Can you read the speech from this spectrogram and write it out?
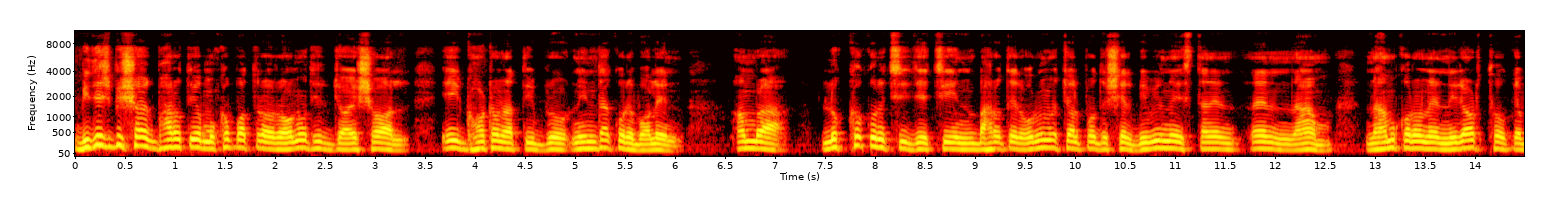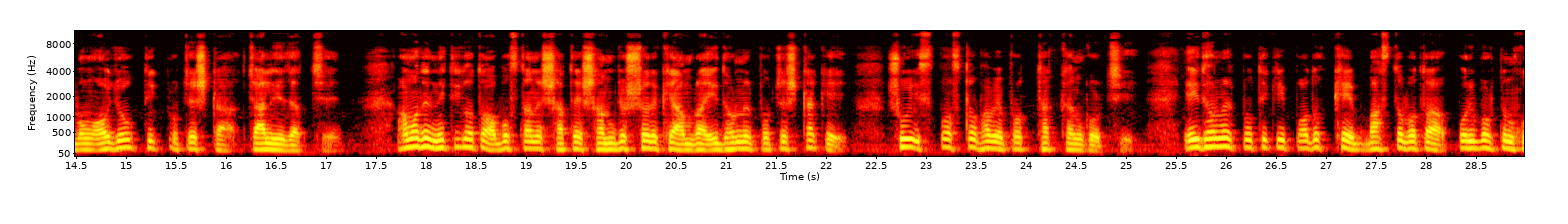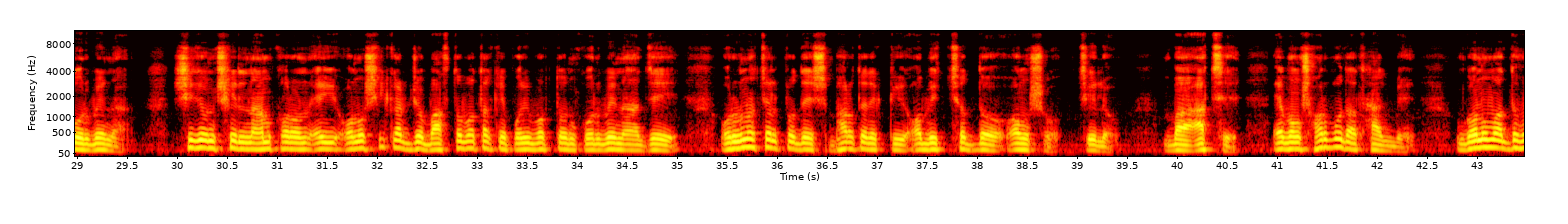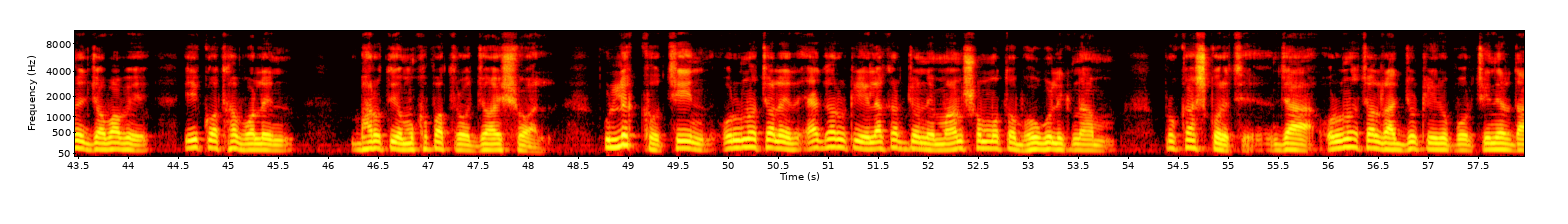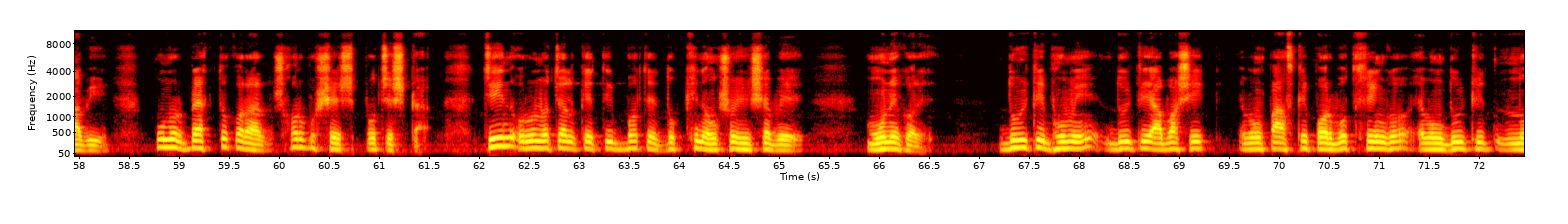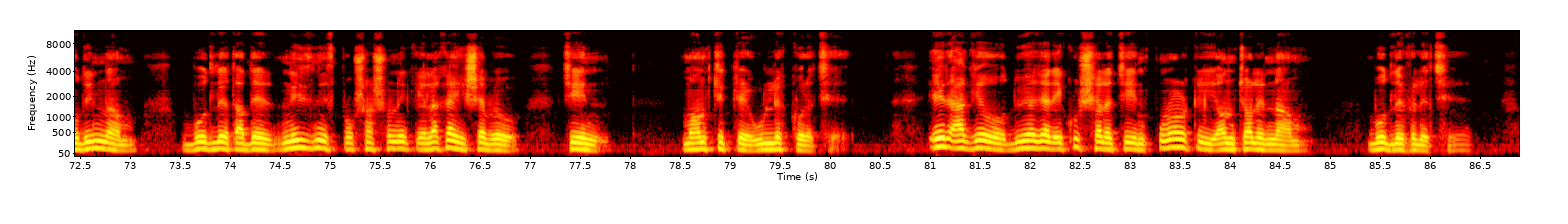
বিদেশ বিষয়ক ভারতীয় মুখপাত্র রণধীর জয়সওয়াল এই ঘটনা তীব্র নিন্দা করে বলেন, আমরা লক্ষ্য করেছি যে চীন ভারতের অরুণাচল প্রদেশের বিভিন্ন স্থানের নাম, নামকরণের নিরর্থক এবং অযৌক্তিক প্রচেষ্টা চালিয়ে যাচ্ছে। আমাদের নীতিগত অবস্থানের সাথে সামঞ্জস্য রেখে আমরা এই ধরনের প্রচেষ্টাকে সুস্পষ্টভাবে প্রত্যাখ্যান করছি। এই ধরনের প্রতীকী পদক্ষেপ বাস্তবতা পরিবর্তন করবে না। সৃজনশীল নামকরণ এই অনস্বীকার্য বাস্তবতাকে পরিবর্তন করবে না যে অরুণাচল প্রদেশ ভারতের একটি অবিচ্ছেদ্য অংশ ছিল বা আছে এবং সর্বদা থাকবে। গণমাধ্যমের জবাবে এই কথা বলেন ভারতীয় মুখপাত্র জয়সওয়াল উল্লেখ্য, চীন অরুণাচলের এগারোটি এলাকার জন্য মানসম্মত ভৌগোলিক নাম প্রকাশ করেছে, যা অরুণাচল রাজ্যটির উপর চীনের দাবি পুনর্ব্যক্ত করার সর্বশেষ প্রচেষ্টা। চীন অরুণাচলকে তিব্বতের দক্ষিণ অংশ হিসাবে মনে করে। দুইটি ভূমি, দুইটি আবাসিক এবং পাঁচটি পর্বতশৃঙ্গ এবং দুইটি নদীর নাম বদলে তাদের নিজ নিজ প্রশাসনিক এলাকা হিসেবেও চীন মানচিত্রে উল্লেখ করেছে। এর আগেও দুই হাজার একুশ সালে চীন পনেরোটি অঞ্চলের নাম বদলে ফেলেছে।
